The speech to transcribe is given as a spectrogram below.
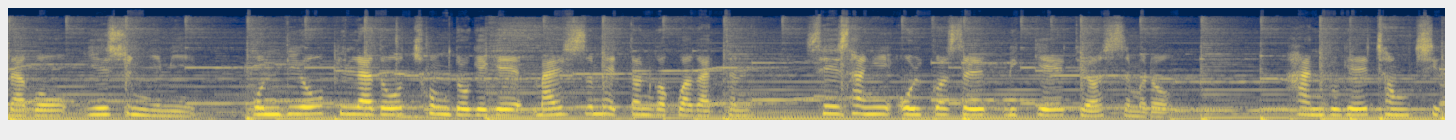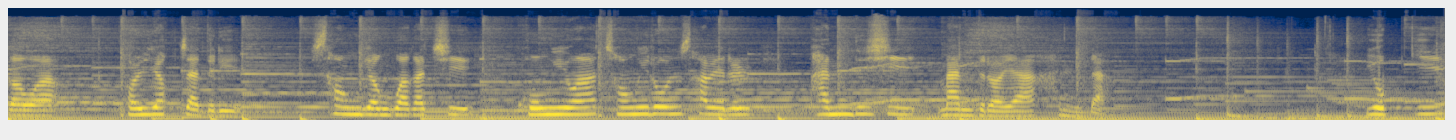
라고 예수님이 본디오 빌라도 총독에게 말씀했던 것과 같은 세상이 올 것을 믿게 되었으므로 한국의 정치가와 권력자들이 성경과 같이 공의와 정의로운 사회를 반드시 만들어야 한다. 욥기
